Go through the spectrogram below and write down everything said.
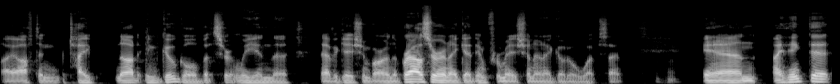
I often type not in Google, but certainly in the navigation bar in the browser and I get information and I go to a website. Mm-hmm. And I think that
